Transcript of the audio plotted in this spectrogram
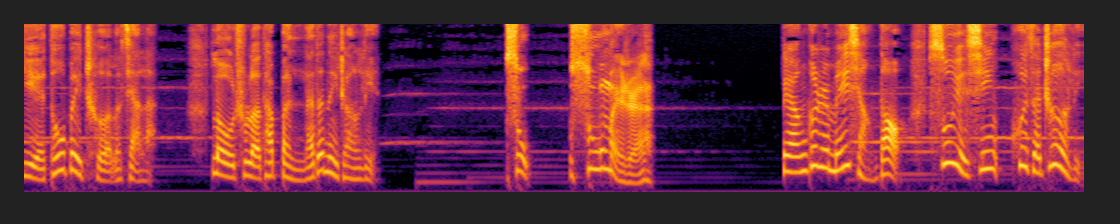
也都被扯了下来，露出了她本来的那张脸。苏苏美人，两个人没想到苏月心会在这里，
